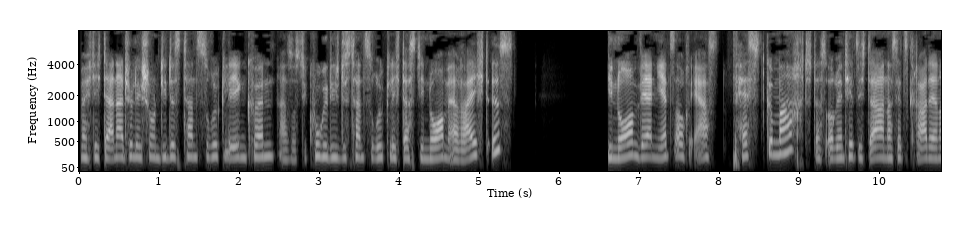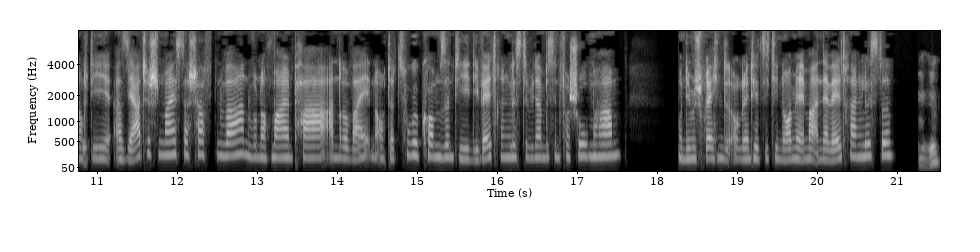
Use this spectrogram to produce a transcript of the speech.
möchte ich da natürlich schon die Distanz zurücklegen können, also dass die Kugel die Distanz zurücklegt, dass die Norm erreicht ist. Die Norm werden jetzt auch erst festgemacht. Das orientiert sich daran, dass jetzt gerade ja noch die asiatischen Meisterschaften waren, wo noch mal ein paar andere Weiten auch dazugekommen sind, die die Weltrangliste wieder ein bisschen verschoben haben. Und dementsprechend orientiert sich die Norm ja immer an der Weltrangliste. Mhm.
